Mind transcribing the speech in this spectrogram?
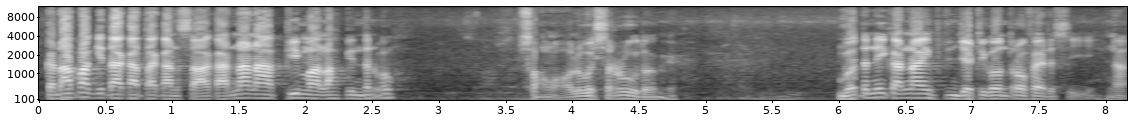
kenapa kita katakan sah? Karena Nabi malah pinter oh, songo, lebih seru tuh. Buat ini karena menjadi kontroversi. Nah,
